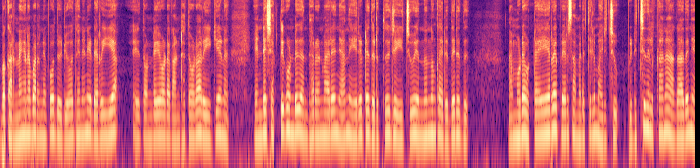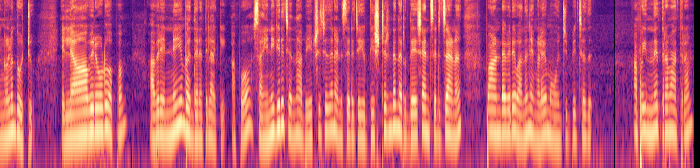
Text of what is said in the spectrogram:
അപ്പോൾ കർണൻ ഇങ്ങനെ പറഞ്ഞപ്പോൾ ദുര്യോധനൻ ഇടറിയ തൊണ്ടയോടെ കണ്ഠത്തോടെ അറിയിക്കുകയാണ് എന്റെ ശക്തി കൊണ്ട് ഗന്ധർവന്മാരെ ഞാൻ നേരിട്ട് എതിർത്ത് ജയിച്ചു എന്നൊന്നും കരുതരുത്. നമ്മുടെ ഒട്ടേറെ പേർ സമരത്തിൽ മരിച്ചു. പിടിച്ചു നിൽക്കാനാകാതെ ഞങ്ങളും തോറ്റു. എല്ലാവരോടും ഒപ്പം അവരെന്നെയും ബന്ധനത്തിലാക്കി. അപ്പോൾ സൈനികർ ചെന്ന് അപേക്ഷിച്ചതിനനുസരിച്ച് യുധിഷ്ഠിരന്റെ നിർദ്ദേശം അനുസരിച്ചാണ് പാണ്ഡവർ വന്ന് ഞങ്ങളെ മോചിപ്പിച്ചത്. അപ്പോൾ ഇന്ന് ഇത്രമാത്രം.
